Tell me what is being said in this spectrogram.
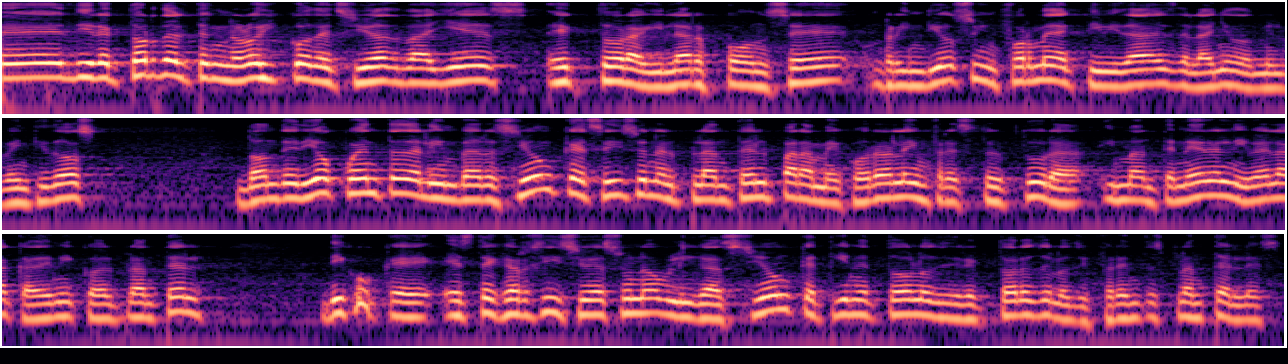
El director del Tecnológico de Ciudad Valles, Héctor Aguilar Ponce, rindió su informe de actividades del año 2022, donde dio cuenta de la inversión que se hizo en el plantel para mejorar la infraestructura y mantener el nivel académico del plantel. Dijo que este ejercicio es una obligación que tiene todos los directores de los diferentes planteles,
